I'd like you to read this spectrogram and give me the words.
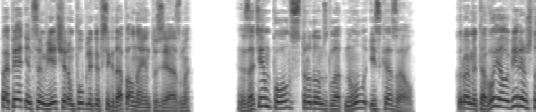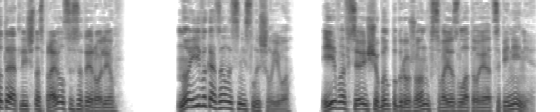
По пятницам вечером публика всегда полна энтузиазма. Затем Пол с трудом сглотнул и сказал. «Кроме того, я уверен, что ты отлично справился с этой ролью». Но Ива, казалось, не слышал его. Ива все еще был погружен в свое золотое оцепенение.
